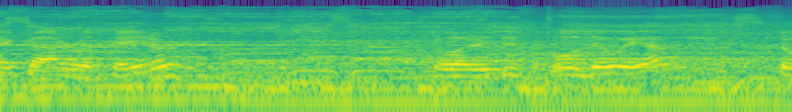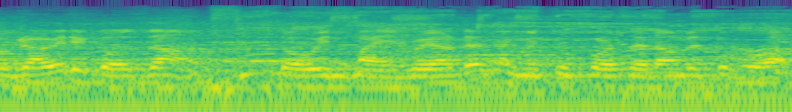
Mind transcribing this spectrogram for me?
like a rotator. So what I do all the way up. So gravity goes down. So with my rear delt, I'm going to force the dumbbell to go up.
